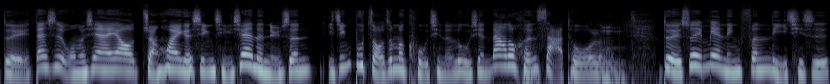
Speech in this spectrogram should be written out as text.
对，但是我们现在要转换一个心情，现在的女生已经不走这么苦情的路线，大家都很洒脱了，嗯，对。所以面临分离，其实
